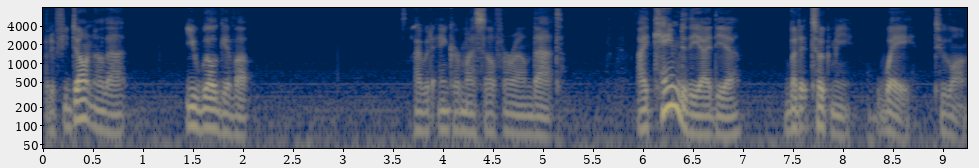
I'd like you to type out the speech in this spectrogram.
But if you don't know that, you will give up. I would anchor myself around that. I came to the idea, but it took me way too long.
